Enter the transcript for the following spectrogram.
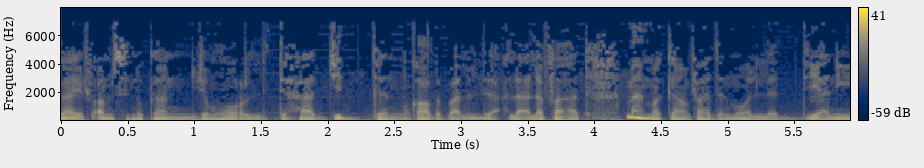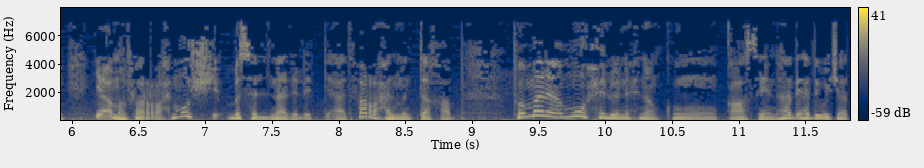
شايف أمس إنه كان جمهور الاتحاد جدا غاضب على على, على فهد. مهما كان فهد المولد يعني يا ما فرح مش بس النادي الاتحاد فرح المنتخب. فما أنا- مو حلو إن إحنا نكون قاسين هذه هذه وجهة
